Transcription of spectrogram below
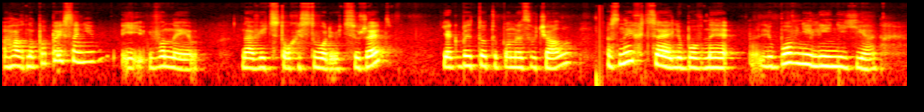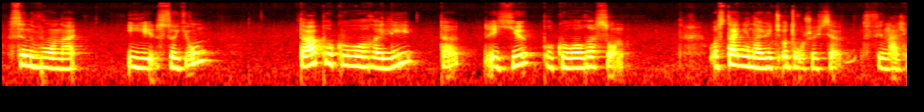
гарно прописані, і вони навіть трохи створюють сюжет, як би то типу не звучало. З них це любовні, любовні лінії Синвона і Союн та прокурора Лі та й прокурора Сон. Останні навіть одружуються в фіналі.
